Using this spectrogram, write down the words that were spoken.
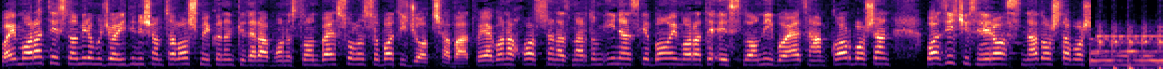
و امارت اسلامی را مجاهدینش هم تلاش می‌کنند که در افغانستان باید صلح ثبات ایجاد شود. و یگانه خواستشان از مردم این است که با امارت اسلامی باید همکار باشند و از این چیز حراس نداشته باشند.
